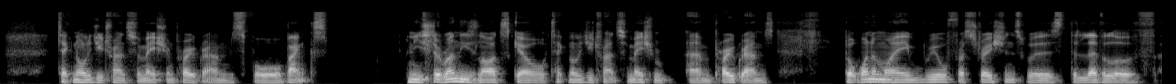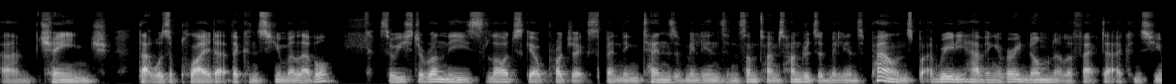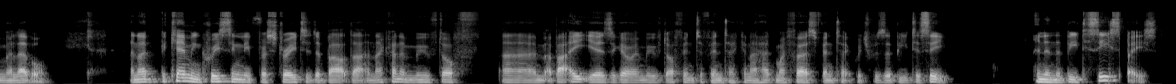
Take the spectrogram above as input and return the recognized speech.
technology transformation programs for banks. And used to run these large scale technology transformation um, programs but one of my real frustrations was the level of um, change that was applied at the consumer level. So we used to run these large scale projects, spending tens of millions and sometimes hundreds of millions of pounds, but really having a very nominal effect at a consumer level. And I became increasingly frustrated about that. And I kind of moved off um, about eight years ago. I moved off into fintech and I had my first fintech, which was a B2C. And in the B2C space,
